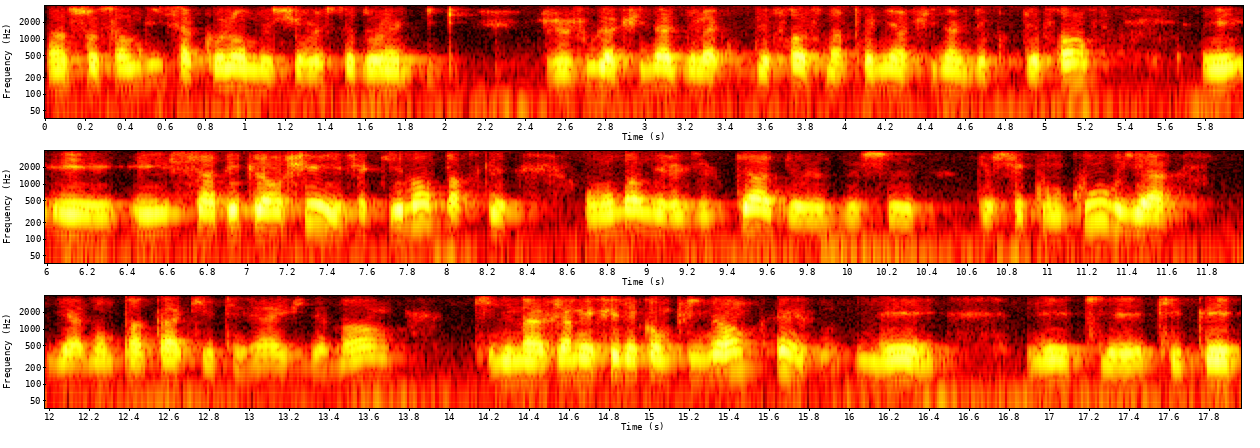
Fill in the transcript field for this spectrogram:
En 70, à Colombes, sur le stade olympique, je joue la finale de la Coupe de France, ma première finale de Coupe de France. Et, ça a déclenché, effectivement, parce que au moment des résultats de, ce, concours, il y, a, mon papa qui était là, évidemment, qui ne m'a jamais fait de compliments, mais, qui, était,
